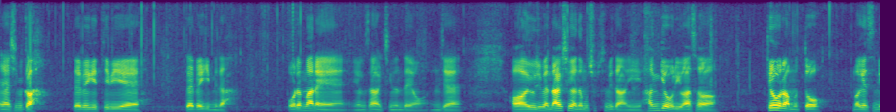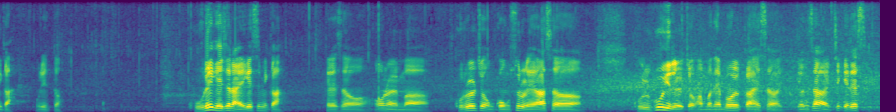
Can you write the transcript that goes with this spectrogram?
안녕하십니까 떼베기 TV의 떼베기입니다. 오랜만에 영상을 찍는데요. 이제 어, 요즘에 날씨가 너무 춥습니다. 이 한겨울이 와서 겨울하면 또 뭐겠습니까? 우리 또 굴의 계절 아니겠습니까? 그래서 오늘 뭐 굴을 좀 공수를 해와서 굴구이를 좀 한번 해볼까 해서 영상을 찍게 됐습니다.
